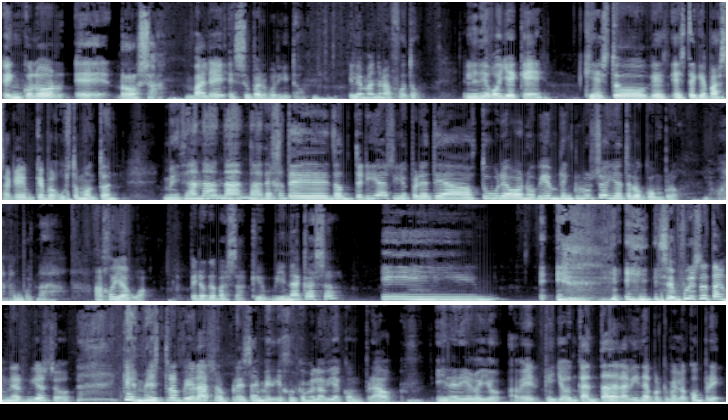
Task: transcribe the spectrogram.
en color eh, rosa, ¿vale? Es súper bonito. Y le mando una foto. Y le digo, oye, ¿qué? Que esto, que este qué pasa, que, me gusta un montón. Me dice, anda, anda, anda, déjate de tonterías y espérate a octubre o a noviembre incluso y ya te lo compro. Y bueno, pues nada, ajo y agua. Pero ¿qué pasa? Que viene a casa y y se puso tan nervioso que me estropeó la sorpresa y me dijo que me lo había comprado. Y le digo yo, a ver, que yo encantada de la vida porque me lo compre,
